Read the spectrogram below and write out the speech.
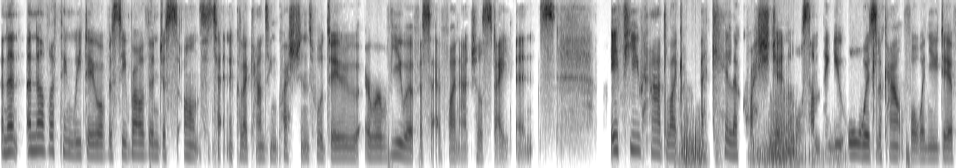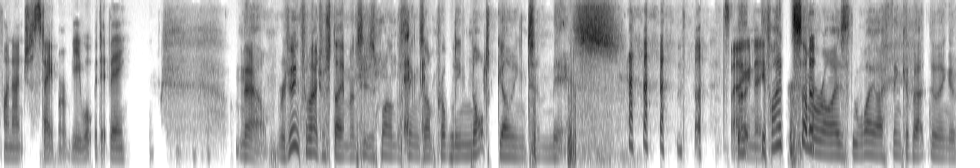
And then another thing we do, obviously, rather than just answer technical accounting questions, we'll do a review of a set of financial statements. If you had like a killer question or something you always look out for when you do a financial statement review, what would it be? Now, reviewing financial statements is one of the things I'm probably not going to miss. if I had to summarize the way I think about doing a,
